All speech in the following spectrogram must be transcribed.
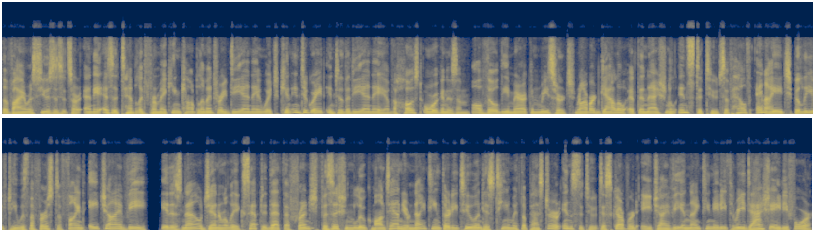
the virus uses its RNA as a template for making complementary DNA which can integrate into the DNA of the host organism. Although the American research Robert Gallo at the National Institutes of Health NIH believed he was the first to find HIV, it is now generally accepted that the French physician Luc Montagnier 1932 and his team at the Pasteur Institute discovered HIV in 1983-84.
